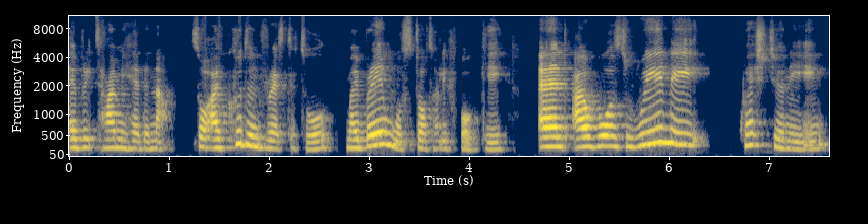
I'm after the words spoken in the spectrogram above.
every time he had a nap. So I couldn't rest at all. My brain was totally foggy. And I was really questioning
